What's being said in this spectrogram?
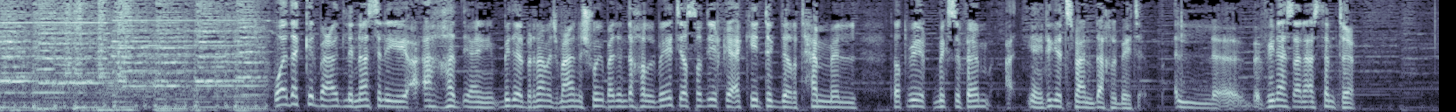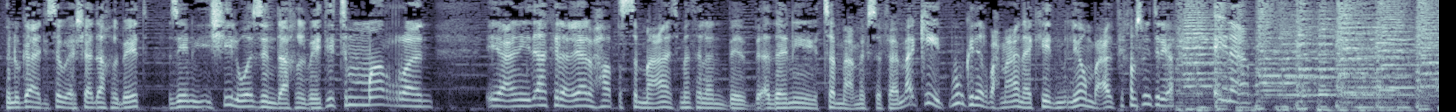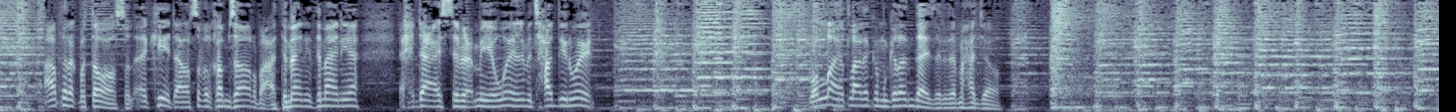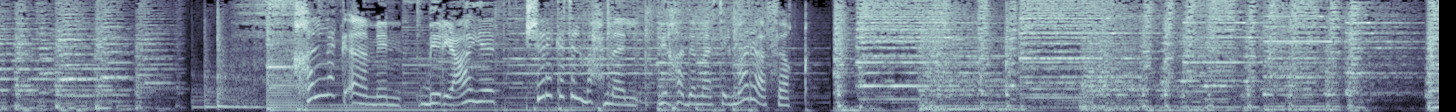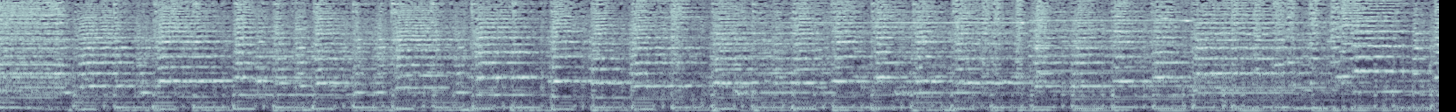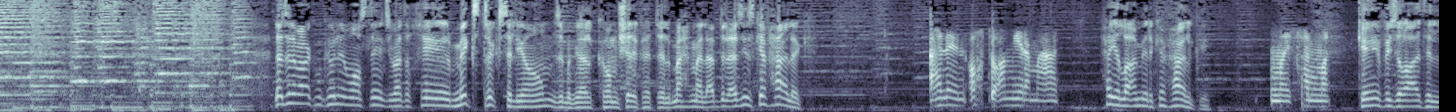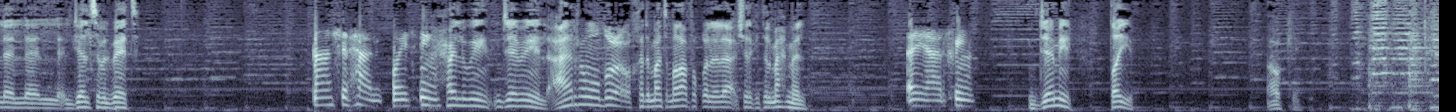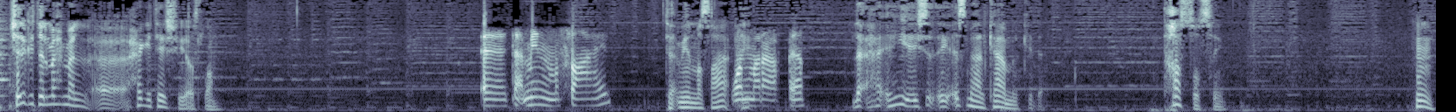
وأذكر بعد للناس اللي اخذ يعني بدأ البرنامج معنا شوي بعدين دخل البيت. يا صديقي أكيد تقدر تحمل تطبيق Mix FM. يعني تقدر تسمعنا داخل البيت. ال- في ناس أنا أستمتع إنه قاعد يسوي أشياء داخل البيت. زين يشيل وزن داخل البيت يتمرن. يعني ذاكر العيال وحاط السماعات مثلا باذانيه تسمع Mix FM أكيد ممكن يربح معنا أكيد اليوم بعد في 500 ريال. إي نعم. اعطي رقم التواصل أكيد على صفر خمسة أربعة ثمانية ثمانية أحد عشر سبعمية. وين المتحدين وين؟ والله يطلع لكم جراندايزر إذا ما حد جاوب. خلك آمن برعاية شركة المحمل لخدمات المرافق. لازلنا معكم مكملين مواصلين يا جماعة الخير Mix Trix اليوم زي ما قال لكم شركة المحمل عبد العزيز كيف حالك؟ أهلين اخته اميره معك حي الله أمير كيف حالك؟ الله يسلمك كيف إجراءات ال- ال- ال- الجلسة بالبيت؟ ماشي الحال كويسين حلوين جميل عارفة موضوع خدمات المرافق ولا لا شركة المحمل؟ أي عارفين جميل طيب okay شركة المحمل آه، حقت إيش هي أصلا؟ آه تأمين المصاعد تأمين مصاعد؟ والمرافق لا هي اسمها الكامل كذا تخصصي هم.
